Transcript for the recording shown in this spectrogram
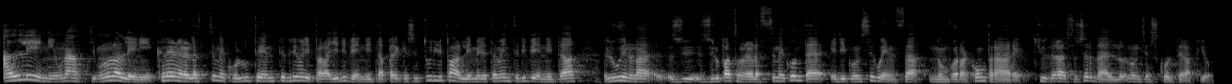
alleni un attimo, non alleni, crei una relazione con l'utente prima di parlargli di vendita, perché se tu gli parli immediatamente di vendita, lui non ha sviluppato una relazione con te e di conseguenza non vorrà comprare, chiuderà il suo cervello, non ti ascolterà più.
